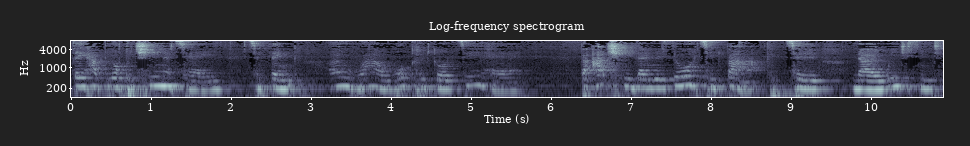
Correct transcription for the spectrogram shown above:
they had the opportunity to think, oh wow, what could God do here? But actually, they resorted back to, no, we just need to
